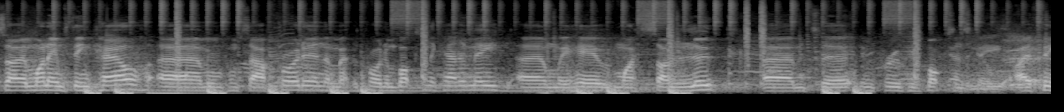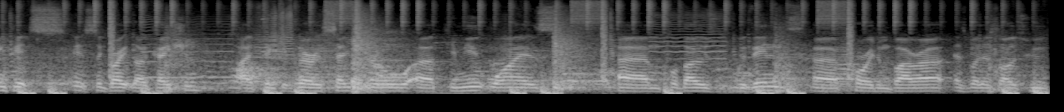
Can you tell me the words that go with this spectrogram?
So my name's Dean Kale, um, I'm from South Croydon, I'm at the Croydon Boxing Academy. Um, we're here with my son Luke um, to improve his boxing speed. I think it's, it's a great location. I think it's very central uh, commute-wise um, for those within uh, Croydon Borough as well as those who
